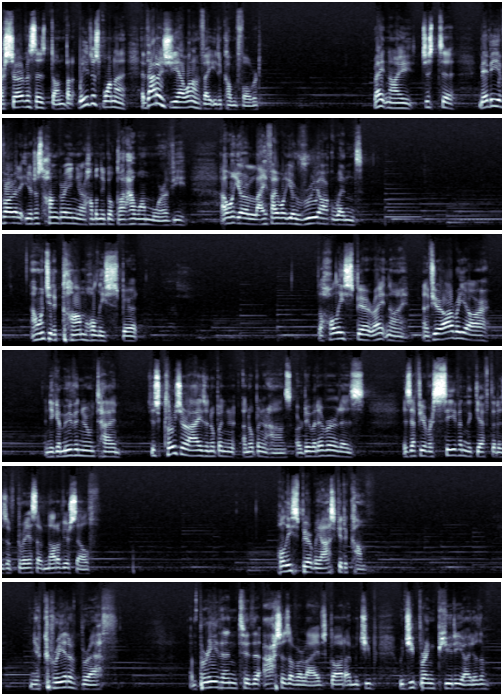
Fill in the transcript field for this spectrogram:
Our service is done, but we just want to, if that is you, I want to invite you to come forward. Right now, just to, maybe you've already, you're just hungry and you're humble and you go, God, I want more of you. I want your life. I want your Ruach wind. I want you to come, Holy Spirit. The Holy Spirit right now. And if you are where you are and you can move in your own time, just close your eyes and open, and open your hands or do whatever it is is if you're receiving the gift that is of grace, of not of yourself. Holy Spirit, we ask you to come in your creative breath and breathe into the ashes of our lives, God, and would you, would you bring beauty out of them?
